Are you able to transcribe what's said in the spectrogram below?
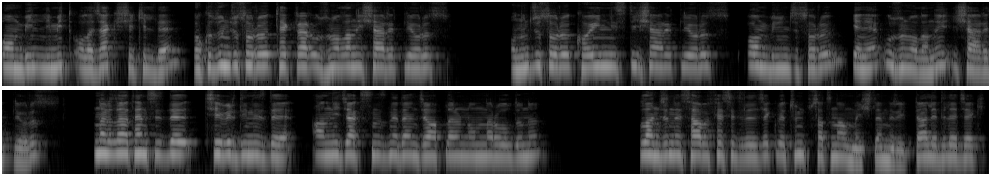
10.000 limit olacak şekilde. Dokuzuncu soru tekrar uzun olanı işaretliyoruz. 10. soru coin listi işaretliyoruz. 11. soru gene uzun olanı işaretliyoruz. Bunları zaten siz de çevirdiğinizde anlayacaksınız neden cevapların onlar olduğunu. Kullanıcının hesabı feshedilecek ve tüm satın alma işlemleri iptal edilecek.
